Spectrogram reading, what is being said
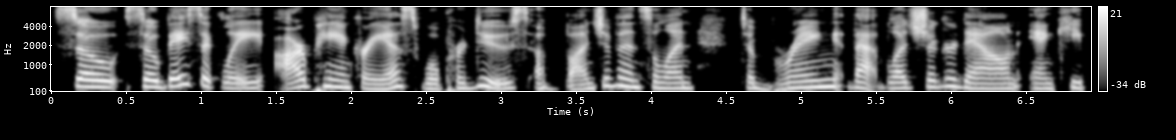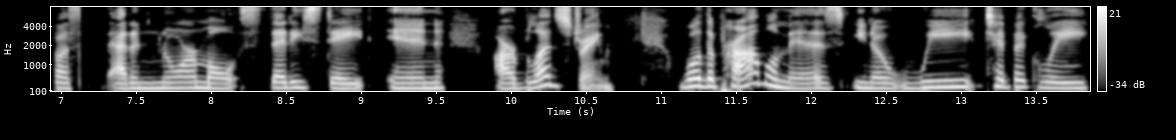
So, so basically, our pancreas will produce a bunch of insulin to bring that blood sugar down and keep us at a normal, steady state in our bloodstream. Well, the problem is, you know, we typically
